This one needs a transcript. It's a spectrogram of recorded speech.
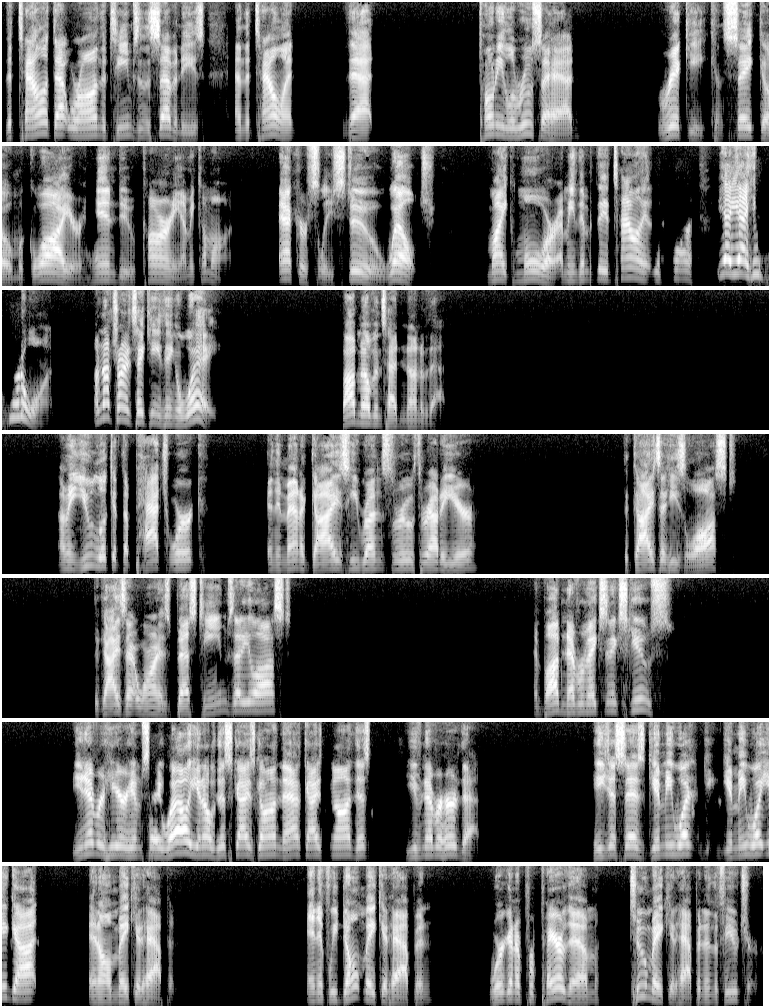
The talent that were on the teams in the 70s and the talent that Tony LaRussa had Ricky, Canseco, McGwire, Hendu, Carney. I mean, come on. Eckersley, Stu, Welch, Mike Moore. I mean, the, the talent. The, yeah, yeah, he should have won. I'm not trying to take anything away. Bob Melvin's had none of that. I mean, you look at the patchwork and the amount of guys he runs through throughout a year, the guys that he's lost, the guys that were on his best teams that he lost. And Bob never makes an excuse. You never hear him say, well, you know, this guy's gone, that guy's gone, this. You've never heard that. He just says, give me what give me what you got and I'll make it happen. And if we don't make it happen, we're going to prepare them to make it happen in the future.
